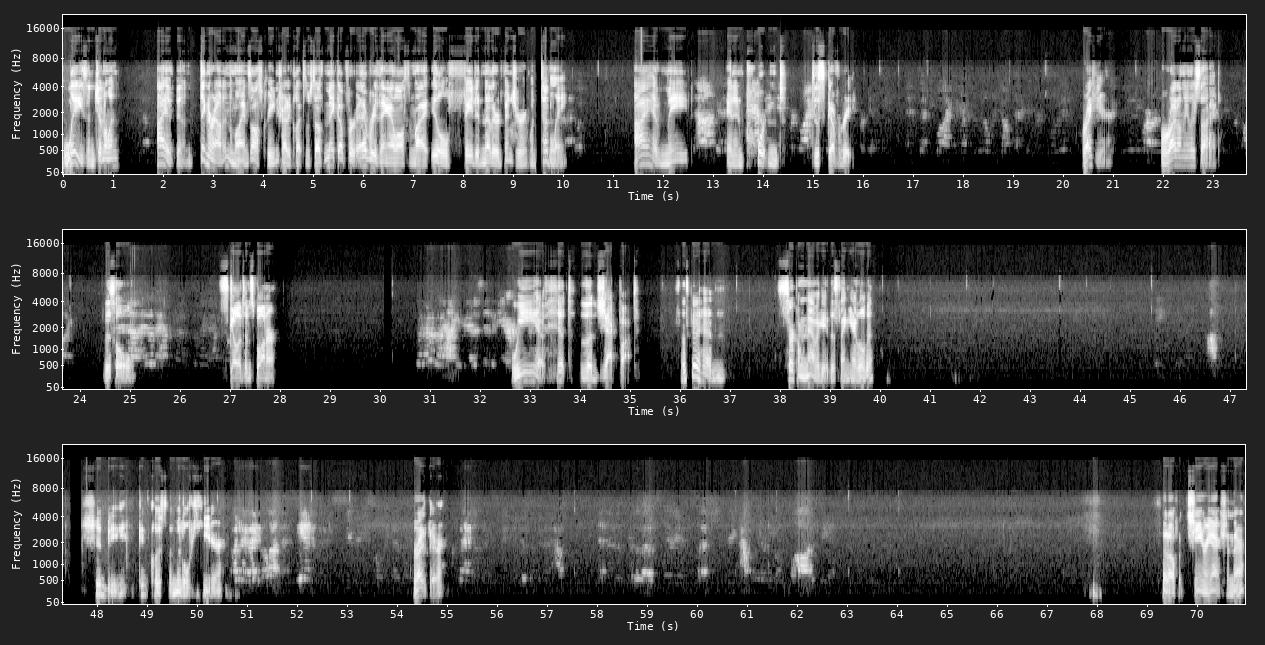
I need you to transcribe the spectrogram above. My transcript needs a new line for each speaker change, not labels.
Ladies and gentlemen, I have been digging around in the mines off screen trying to collect some stuff, make up for everything I lost in my ill-fated nether adventure, when suddenly I have made an important discovery. Right here, right on the other side, this hole, skeleton spawner. We have hit the jackpot. So let's go ahead and circumnavigate this thing here a little bit. Should be get close to the middle here. Right there. Set off a chain reaction there.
